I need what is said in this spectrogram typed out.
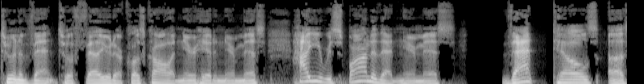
to an event, to a failure, to a close call, a near hit, a near miss, how you respond to that near miss, that tells us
